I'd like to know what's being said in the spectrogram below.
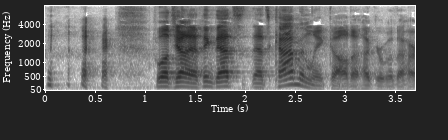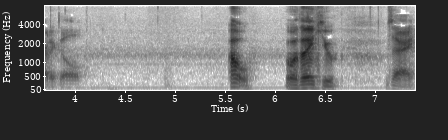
well, John, I think that's that's commonly called a hooker with a heart of gold. Oh, well, thank you. Sorry.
